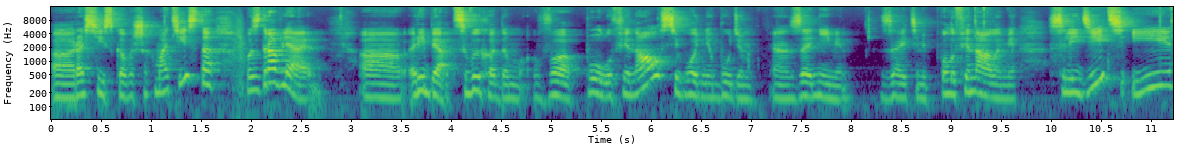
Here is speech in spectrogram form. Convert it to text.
э, российского шахматиста. Поздравляем э, ребят с выходом в полуфинал. Сегодня будем э, за ними, за этими полуфиналами следить и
